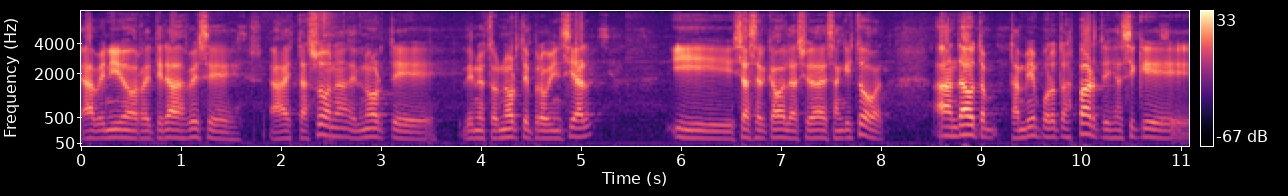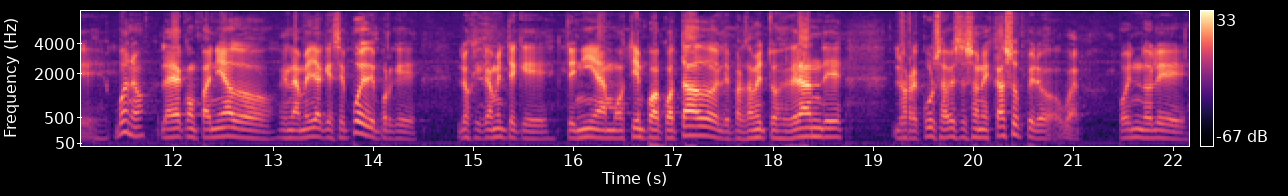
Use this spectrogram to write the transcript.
ha venido reiteradas veces a esta zona del norte, de nuestro norte provincial, y se ha acercado a la ciudad de San Cristóbal. Ha andado también por otras partes, así que, bueno, la he acompañado en la medida que se puede, porque Lógicamente que teníamos tiempo acotado, el departamento es grande, los recursos a veces son escasos, pero bueno, poniéndole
